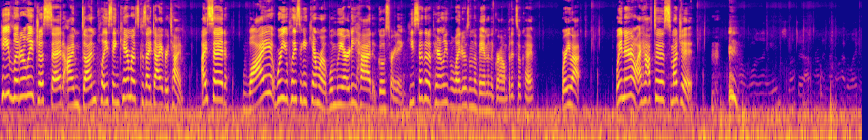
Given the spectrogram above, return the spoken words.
He literally just said, I'm done placing cameras because I die every time. I said, why were you placing a camera when we already had ghost writing? He said that apparently the lighter's on the van in the ground, but it's okay. Where are you at? Wait, no, no, I have to smudge it. Oh, well then you smudge it. I'm running. I don't have a lighter.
